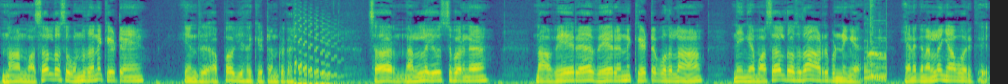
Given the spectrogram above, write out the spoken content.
நான் மசால் தோசை ஒன்று தானே கேட்டேன்? என்று அப்பாவியாக கேட்டான் பிரகாஷ். சார் நல்லா யோசிச்சு பாருங்க. நான் வேற வேறன்னு கேட்ட போதெல்லாம் நீங்க மசால் தோசை தான் ஆர்டர் பண்ணீங்க. எனக்கு நல்ல ஞாபகம் இருக்கு.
